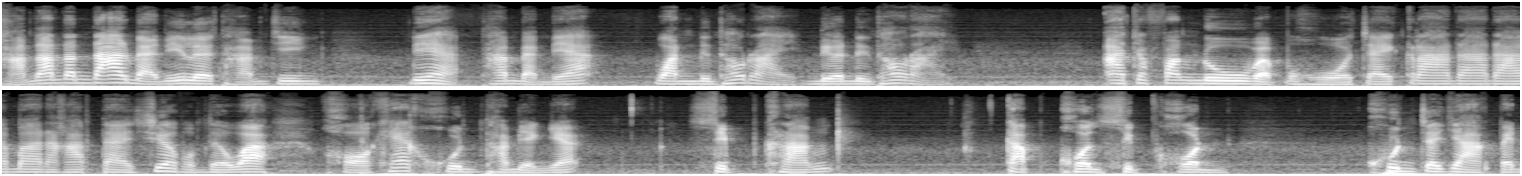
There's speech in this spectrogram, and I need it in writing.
ถามด้านด้านแบบนี้เลยถามจริง เนี่ยทำแบบเนี้ย วันหนึ่งเท่าไหร่ เดือนหนึ่งเท่าไหร่ อาจจะฟังดูแบบโอ้โหใจกล้าหน้าด้านมากนะครับ แต่เชื่อผมเถอะว่าขอแค่คุณทำอย่างเงี้ยสิบครั้งกับคนสิบคนคุณจะอยากเป็น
